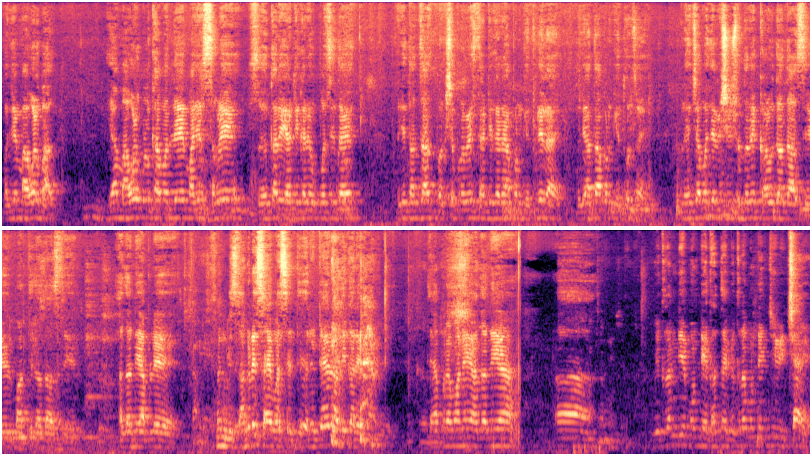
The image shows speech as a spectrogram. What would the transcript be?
म्हणजे मावळ भाग या मावळ मुलखामधले माझे सगळे सहकारी या ठिकाणी उपस्थित आहेत. म्हणजे त्यांचा आज पक्षप्रवेश त्या ठिकाणी आपण घेतलेला आहे. म्हणजे आता आपण घेतोच आहे. पण याच्यामध्ये विशेष होतं काळूदादा असेल मारुतीदादा असेल आदरणीय आपले सांगडे. साहेब असेल ते रिटायर्ड अधिकारी आहेत. त्याप्रमाणे आदरणीय विक्रमजी मुंडे खरं तर विक्रम मुंडेंची इच्छा आहे.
